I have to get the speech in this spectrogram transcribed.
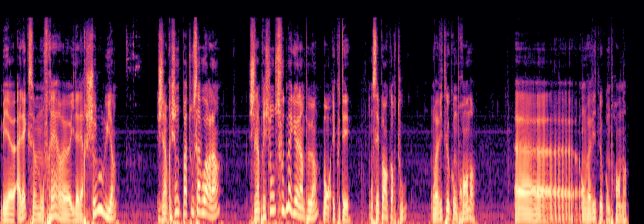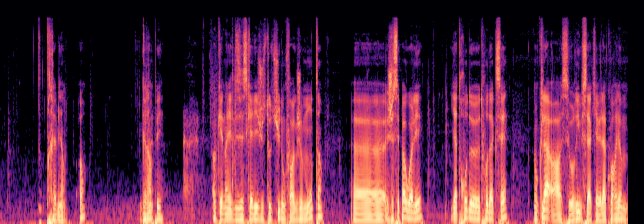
Mais euh, Alex, mon frère, euh, il a l'air chelou lui. Hein. J'ai l'impression de pas tout savoir là. hein. J'ai l'impression de se fout de ma gueule un peu. Hein. Bon, écoutez, on sait pas encore tout. On va vite le comprendre. Euh, on va vite le comprendre. Très bien. Oh. Grimper. Ok, non, il y a des escaliers juste au-dessus, donc il faudra que je monte. Euh, je sais pas où aller. Il y a trop de trop d'accès. Donc là, oh, c'est horrible, c'est là qu'il y avait l'aquarium.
